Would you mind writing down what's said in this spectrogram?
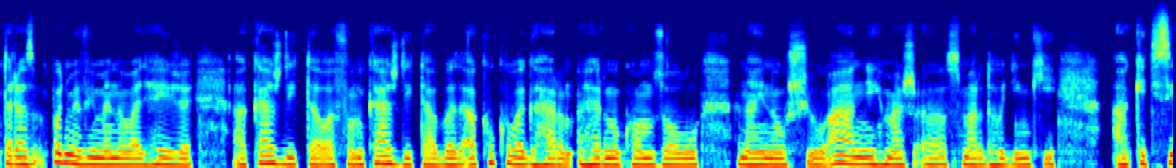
Teraz poďme vymenovať, hej, že a každý telefon, každý tablet, akúkoľvek her, hernú konzolu najnovšiu a nech máš smart hodinky. A keď si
